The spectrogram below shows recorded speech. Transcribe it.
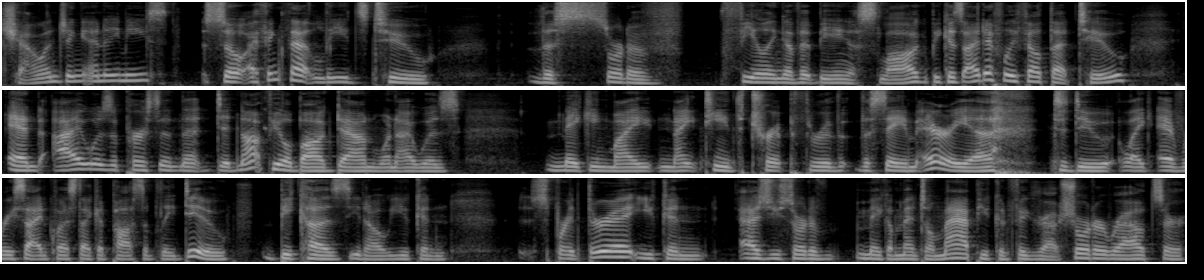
challenging enemies. So I think that leads to the sort of feeling of it being a slog because I definitely felt that too. And I was a person that did not feel bogged down when I was making my 19th trip through the same area to do like every side quest I could possibly do because, you know, you can sprint through it. You can, as you sort of make a mental map, you can figure out shorter routes or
